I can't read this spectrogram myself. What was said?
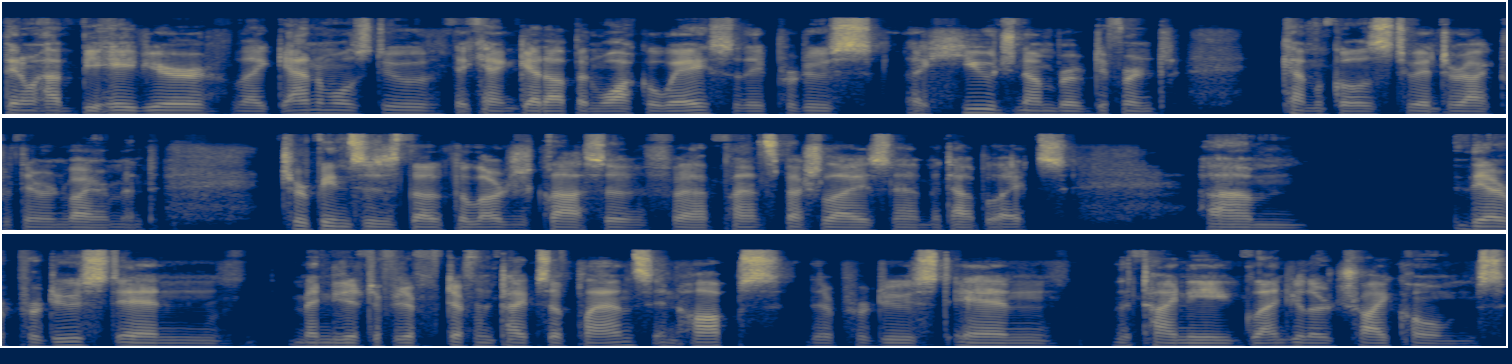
they don't have behavior like animals do. They can't get up and walk away. So they produce a huge number of different chemicals to interact with their environment. Terpenes is the, the largest class of uh, plant specialized uh, metabolites. Um, they're produced in many different, different types of plants. In hops, they're produced in the tiny glandular trichomes,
